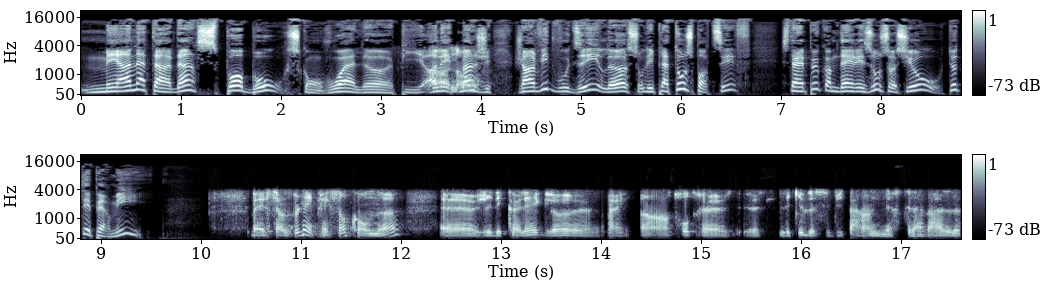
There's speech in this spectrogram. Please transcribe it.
Mais en attendant, c'est pas beau ce qu'on voit, là. Puis ah, honnêtement, j'ai envie de vous dire, là, sur les plateaux sportifs, c'est un peu comme dans les réseaux sociaux. Tout est permis. Ben, c'est un peu l'impression qu'on a. Euh, j'ai des collègues, là, entre autres euh, l'équipe de Sylvie Parent de l'Université Laval,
